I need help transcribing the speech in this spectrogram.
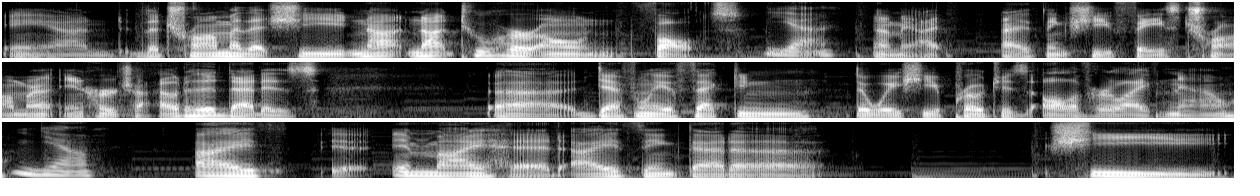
and the trauma that she not not to her own fault. Yeah. i mean i i think she faced trauma in her childhood that is uh definitely affecting the way she approaches all of her life now Yeah. i th- in my head i think that uh she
